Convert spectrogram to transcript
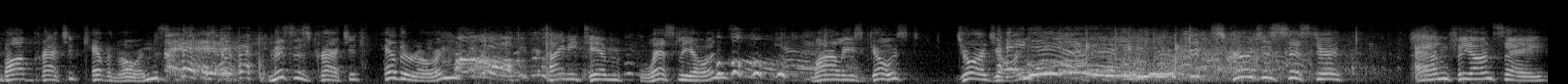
Bob Cratchit, Kevin Owens. Mrs. Cratchit, Heather Owens. Oh! Tiny Tim, Wesley Owens. Marley's ghost, George Owens. Scrooge's sister and fiancée,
